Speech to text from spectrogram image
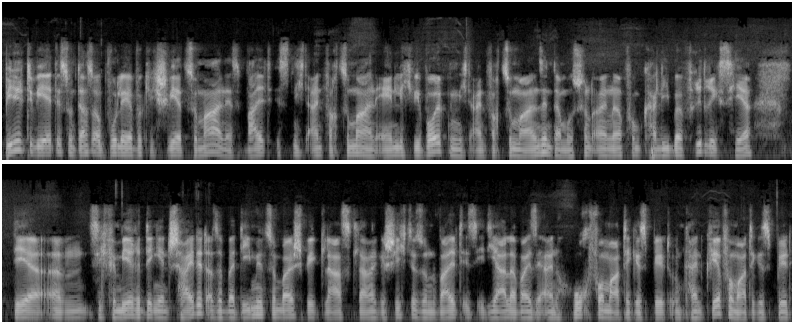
Bild wert ist und das, obwohl er ja wirklich schwer zu malen ist. Wald ist nicht einfach zu malen, ähnlich wie Wolken nicht einfach zu malen sind. Da muss schon einer vom Kaliber Friedrichs her, der ähm, sich für mehrere Dinge entscheidet. Also bei dem hier zum Beispiel glasklare Geschichte. So ein Wald ist idealerweise ein hochformatiges Bild und kein querformatiges Bild.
